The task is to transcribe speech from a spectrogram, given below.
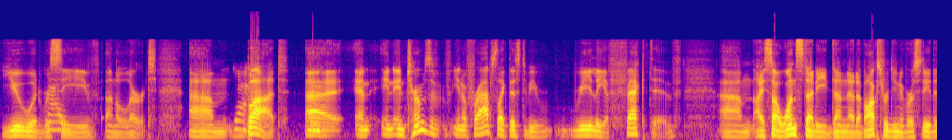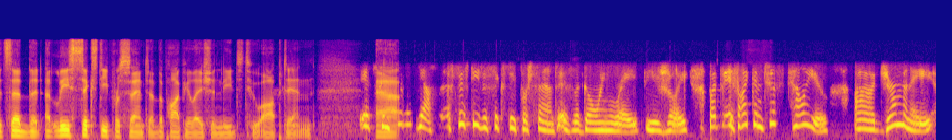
you would receive. Right an alert. Um, yeah. But uh, and in, in terms of you know for apps like this to be really effective, um, I saw one study done out of Oxford University that said that at least 60% of the population needs to opt in. It's uh, yes, 50 to 60 percent is the going rate usually. But if I can just tell you, uh, Germany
